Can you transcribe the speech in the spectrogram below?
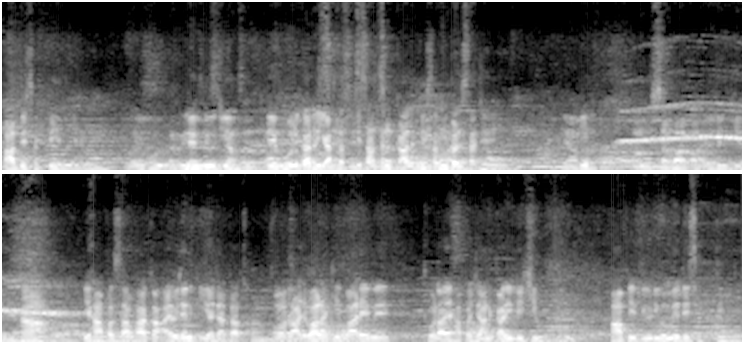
आप देख सकते हैं वीडियो में। म्यूज़ियम ये होलकर रियासत के शासनकाल के सभी हैं। यहाँ पर हम सभा का आयोजन किया हाँ यहाँ पर सभा का आयोजन किया जाता था और राजवाड़ा के बारे में थोड़ा यहाँ पर जानकारी लिखी हुई है। आप ये वीडियो में दे सकते हैं।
